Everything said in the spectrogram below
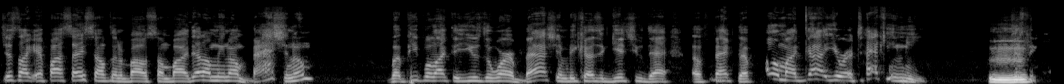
Just like if I say something about somebody, that don't mean I'm bashing them. But people like to use the word bashing because it gets you that effect of, oh my God, you're attacking me. Just mm-hmm. because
